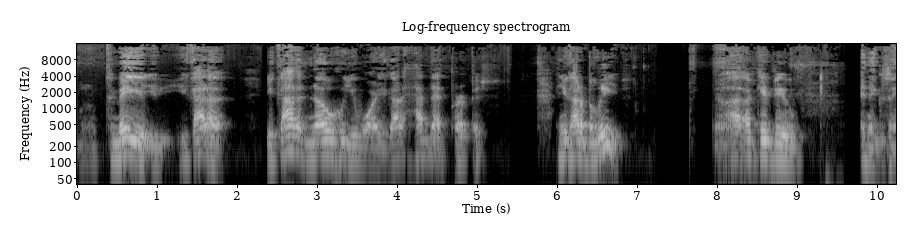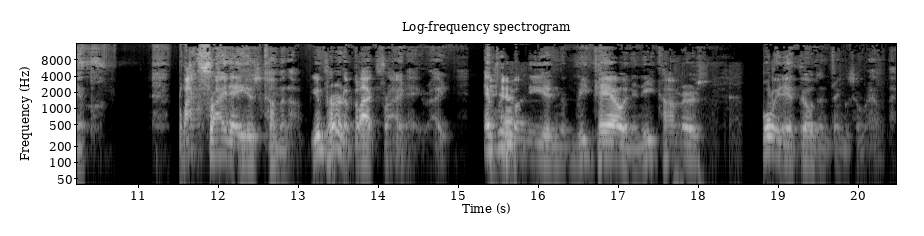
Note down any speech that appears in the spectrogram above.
Well, to me, you, you gotta, you gotta know who you are. You gotta have that purpose and you gotta believe. You know, I, I'll give you an example. Black Friday is coming up. You've heard of Black Friday, right? Everybody in retail and in e-commerce, boy, they're building things around that.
